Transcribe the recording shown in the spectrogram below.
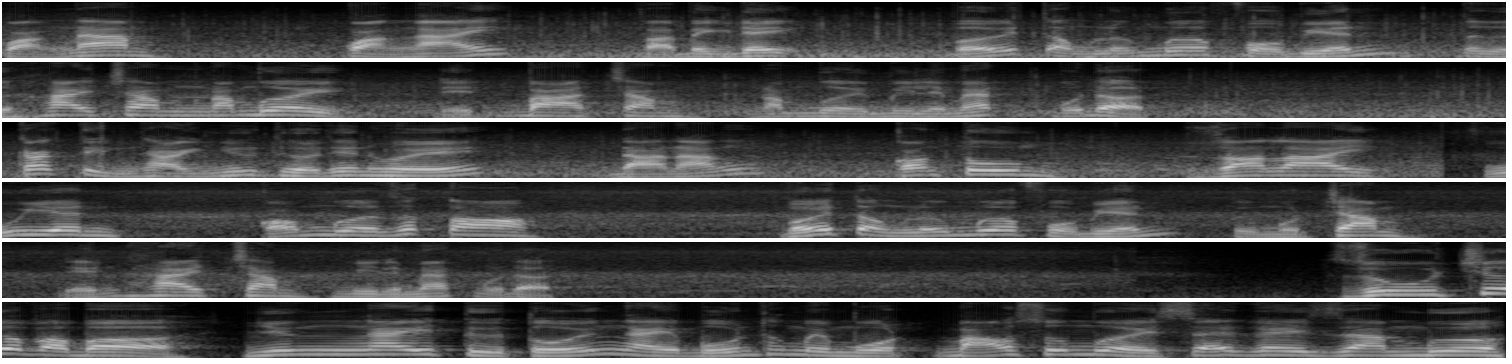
Quảng Nam, Quảng Ngãi và Bình Định với tổng lượng mưa phổ biến từ 250 đến 350 mm mỗi đợt. Các tỉnh thành như Thừa Thiên Huế, Đà Nẵng, Con Tum, Gia Lai, Phú Yên có mưa rất to với tổng lượng mưa phổ biến từ 100 đến 200 mm mỗi đợt. Dù chưa vào bờ, nhưng ngay từ tối ngày 4 tháng 11, bão số 10 sẽ gây ra mưa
